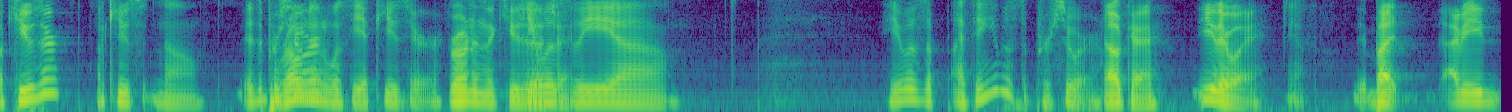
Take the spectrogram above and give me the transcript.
accuser. accuser. No, Is it pursuer? Ronan was the accuser. Ronan the accuser. he was right. the. Uh, he was the. I think he was the pursuer. Okay. Either way. Yeah. But I mean,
